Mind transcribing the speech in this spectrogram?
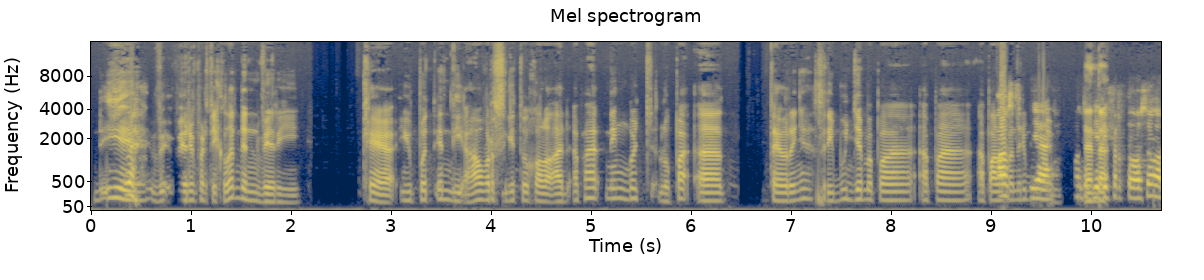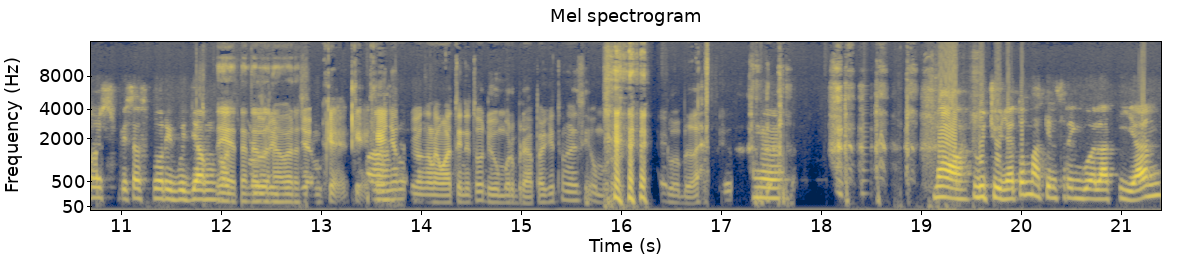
Iya, ve- very particular dan very kayak you put in the hours gitu. Kalau ada apa nih gue lupa eh, teorinya 1000 jam apa apa apa Harus, 8000 ya, jam. untuk Dan jadi virtuoso harus bisa 10.000 jam. Iya, 10,000 10.000 hours. jam. Kayak, kayak- Ah. kayaknya lo udah ngelewatin itu di umur berapa gitu gak sih? Umur 12 gitu. Nah. Nah, lucunya tuh makin sering gue latihan,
